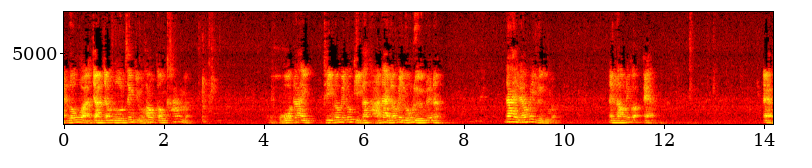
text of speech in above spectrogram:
บรู้ว่าอาจารย์จำรูนซึ่งอยู่ห้องตรงข้ามอะโอ้โหได้ทีก็ไม่รู้กี่คาถาได้แล้วไม่รู้ลืมด้วยนะได้แล้วไม่ลืมอะไอเรานี่ก็แอบแอบ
